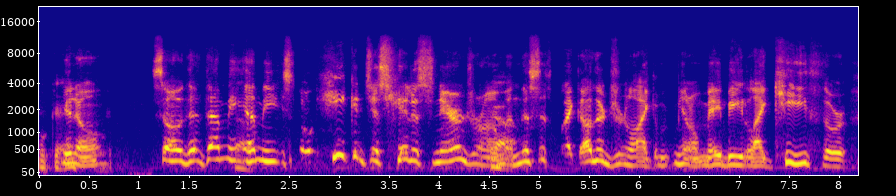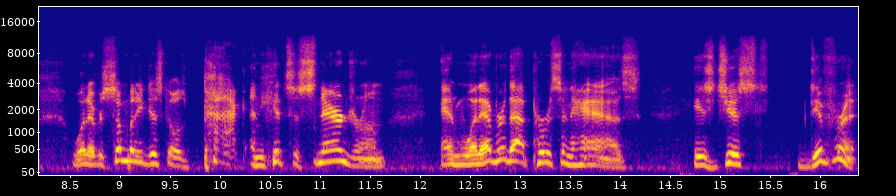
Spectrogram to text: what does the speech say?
okay. You know. So that that mean I mean so he could just hit a snare drum Yeah. and this is like other like you know maybe like Keith or whatever somebody just goes pack and hits a snare drum and whatever that person has is just different.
